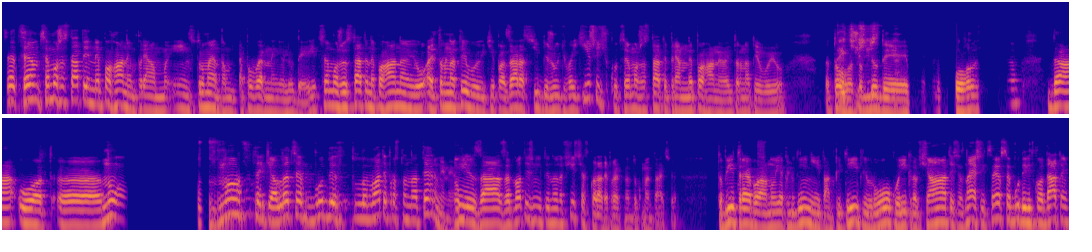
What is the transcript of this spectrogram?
це, це, це може стати непоганим прям інструментом для повернення людей. Це може стати непоганою альтернативою. Типа зараз всі біжуть в айтішечку. Це може стати прям непоганою альтернативою того, щоб люди Да, от е, ну знову ж таки, але це буде впливати просто на терміни. Ну, І за, за два тижні ти не навчишся складати проектну документацію. Тобі треба, ну як людині, там піти півроку, рік навчатися. Знаєш, і це все буде відкладати.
